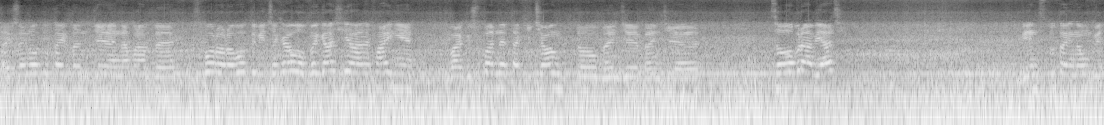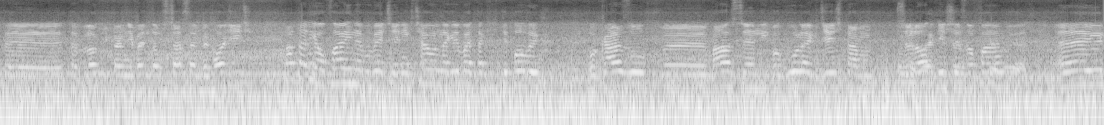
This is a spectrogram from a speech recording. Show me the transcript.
Także no tutaj będzie naprawdę sporo roboty mnie czekało w Vegasie, ale fajnie, bo jak już wpadnę w taki ciąg, to będzie, będzie co obrabiać. Więc tutaj, no mówię, te, te vlogi pewnie będą z czasem wychodzić. Materiał fajny, bo wiecie, nie chciałem nagrywać takich typowych pokazów yy, maszyn i w ogóle gdzieś tam przelotnie się złapałem. Yy,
